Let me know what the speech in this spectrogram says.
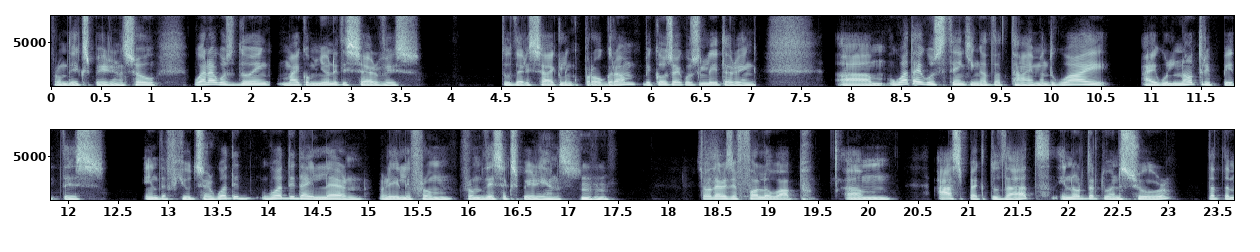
from the experience. So when I was doing my community service to the recycling program, because I was littering, um, what I was thinking at that time and why I will not repeat this in the future. What did what did I learn really from from this experience? Mm-hmm. So there is a follow up um, aspect to that in order to ensure that the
